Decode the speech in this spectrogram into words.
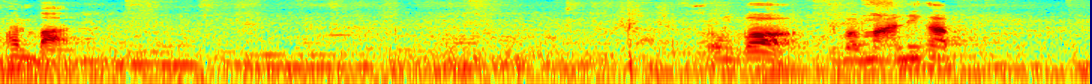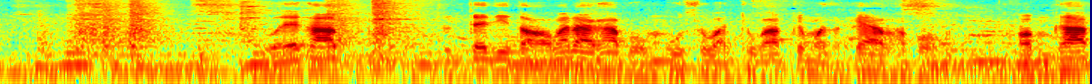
2,000 บาท ก็ประมาณนี้ครับสวยครับ สนใจติดต่อมาได้ครับผมอุสวัสดิ์ชุกอัพจังหวัดสระแก้วครับผมขอบคุณครับ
